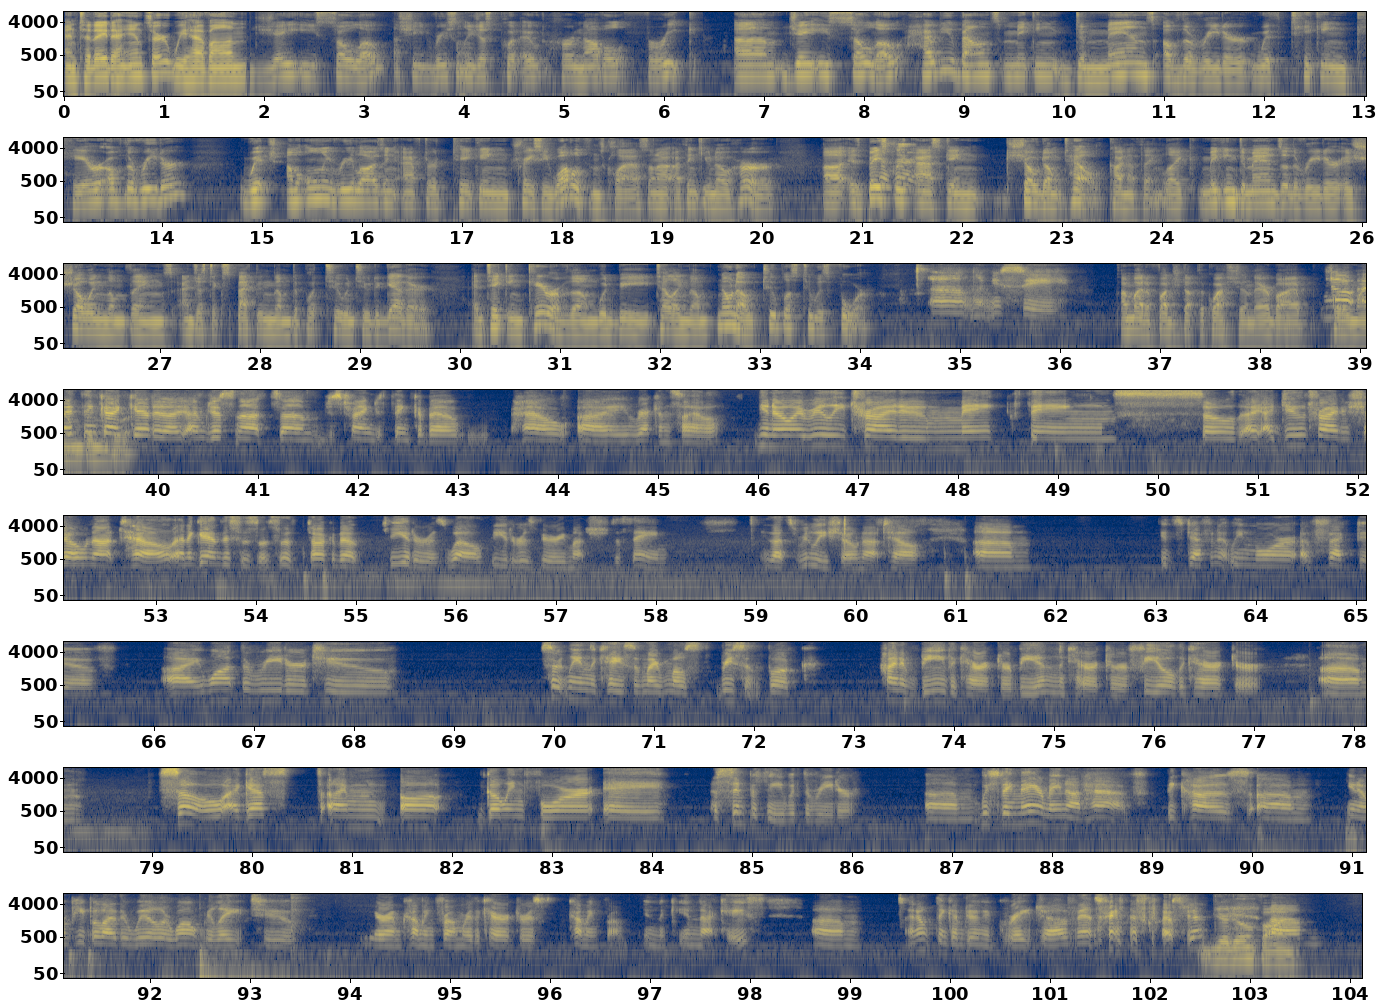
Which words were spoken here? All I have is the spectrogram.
And today, to answer, we have on J.E. Solo. She recently just put out her novel Freak um, J.E. Solo, how do you balance making demands of the reader with taking care of the reader? Which I'm only realizing after taking Tracy Waddleton's class, and I, I think you know her, uh, is basically uh-huh. asking show don't tell kind of thing. Like making demands of the reader is showing them things and just expecting them to put two and two together. And taking care of them would be telling them, no, no, two plus two is four. Uh, let me see. I might have fudged up the question there by putting no, my own I think I get it. I, am just not. Um, just trying to think about how I reconcile. You know, I really try to make things so. I, I do try to show, not tell. And again, this is a talk about theater as well. Theater is very much the same. That's really show, not tell. Um, it's definitely more effective I want the reader to, certainly in the case of my most recent book, kind of be the character, be in the character, feel the character. Um, so I guess I'm uh, going for a, a sympathy with the reader, um, which they may or may not have, because um, you know people either will or won't relate to where I'm coming from, where the character is coming from in the in that case. Um, I don't think I'm doing a great job answering this question. You're doing fine. Um,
